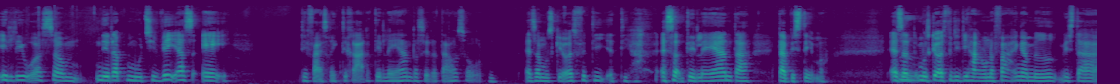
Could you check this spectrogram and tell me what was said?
elever, som netop motiveres af, det er faktisk rigtig rart, at det er læreren, der sætter dagsordenen. Altså måske også fordi, at de har, altså det er læreren, der, der bestemmer. Altså mm. måske også fordi, de har nogle erfaringer med, hvis der,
